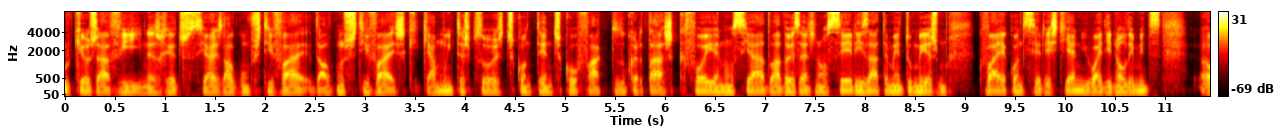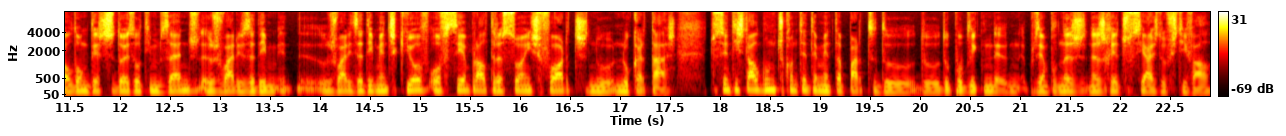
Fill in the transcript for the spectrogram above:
porque eu já vi nas redes sociais de, algum festival, de alguns festivais que, que, há muitas pessoas descontentes com o facto do cartaz que foi anunciado há dois anos não ser exatamente o mesmo que vai acontecer este ano e o ID No Limits, ao longo destes dois últimos anos, os vários, os vários adimentos que houve, houve sempre alterações fortes no, no cartaz. Tu sentiste algum descontentamento da parte do, do, do público, por exemplo, nas, nas redes sociais do festival?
